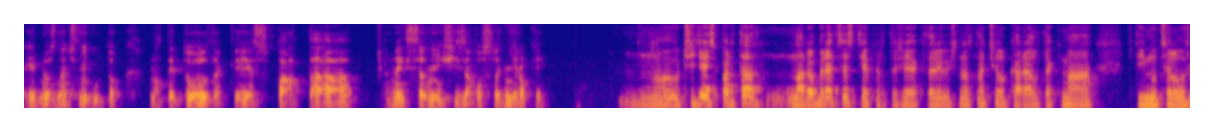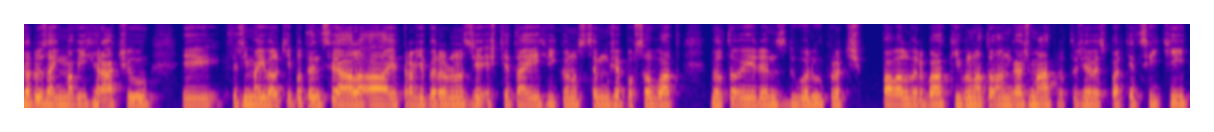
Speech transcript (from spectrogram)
jednoznačný útok na titul, tak je Sparta nejsilnější za poslední roky? No určitě je Sparta na dobré cestě, protože jak tady už naznačil Karel, tak má v týmu celou řadu zajímavých hráčů, kteří mají velký potenciál a je pravděpodobnost, že ještě ta jejich výkonnost se může posouvat. Byl to i jeden z důvodů, proč Pavel Verba kývl na to angažmá, protože ve Spartě cítí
